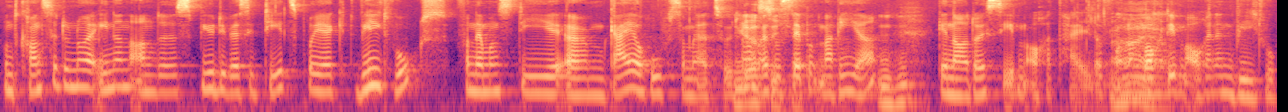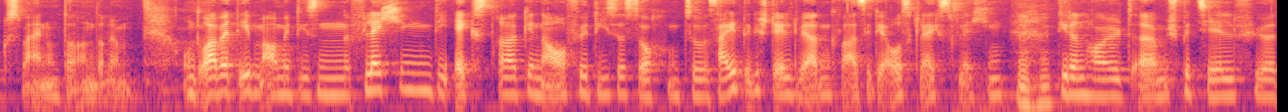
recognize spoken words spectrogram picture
Und kannst du dich nur erinnern an das Biodiversitätsprojekt Wildwuchs, von dem uns die ähm, Geierhofs einmal erzählt Ja, haben, also. Sepp und Maria? Genau, da ist sie eben auch ein Teil davon Ah, und macht ja. eben auch einen Wildwuchswein unter anderem. Und arbeitet eben auch mit diesen Flächen, die extra genau für diese Sachen zur Seite gestellt werden, quasi die Ausgleichsflächen, Mhm. die dann halt ähm, speziell für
